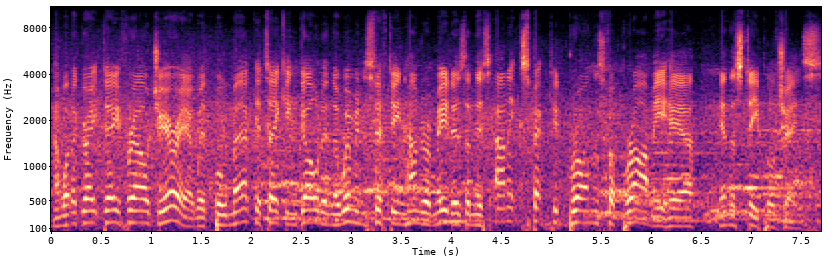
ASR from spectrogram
And what a great day for Algeria with Boulmerka taking gold in the women's 1500 metres and this unexpected bronze for Brahmi here in the steeplechase.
